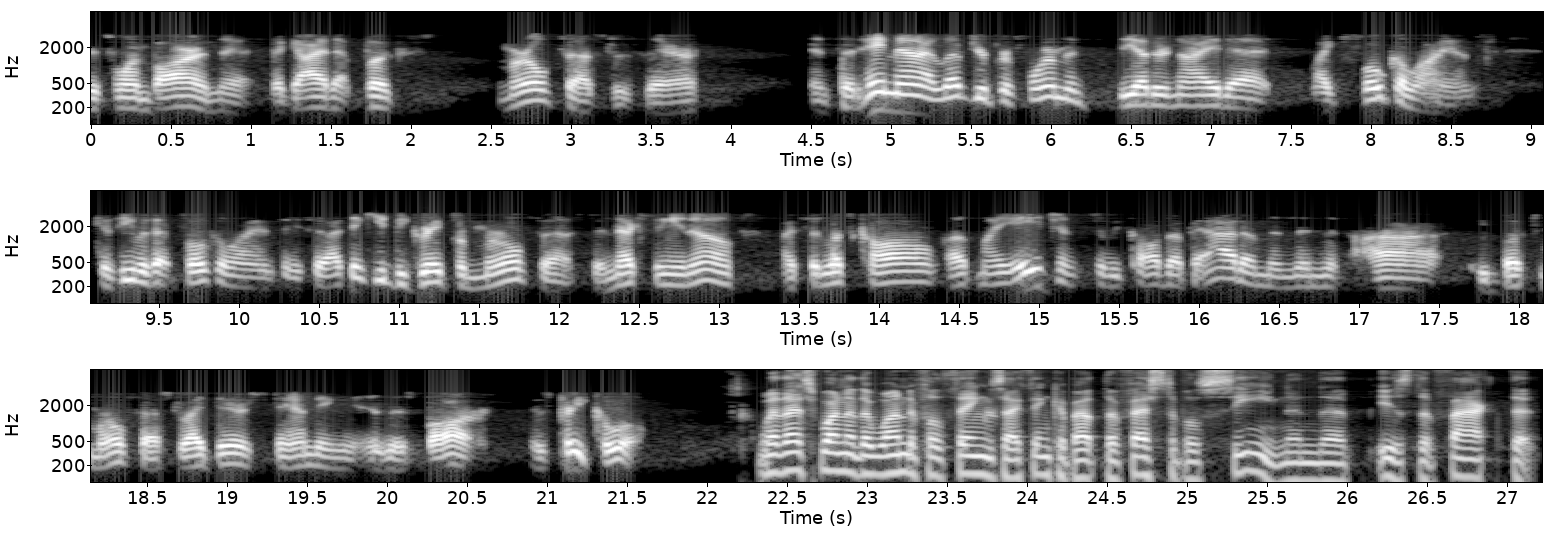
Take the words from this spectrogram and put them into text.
this one bar, and the the guy that books Merle Fest was there, and said, "Hey man, I loved your performance the other night at like Folk Alliance." Because he was at Folk Alliance, and he said, "I think you'd be great for Merle Fest." And next thing you know, I said, "Let's call up my agent." So we called up Adam, and then uh, he booked Merle Fest right there, standing in this bar. It was pretty cool. Well, that's one of the wonderful things I think about the festival scene, and the is the fact that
